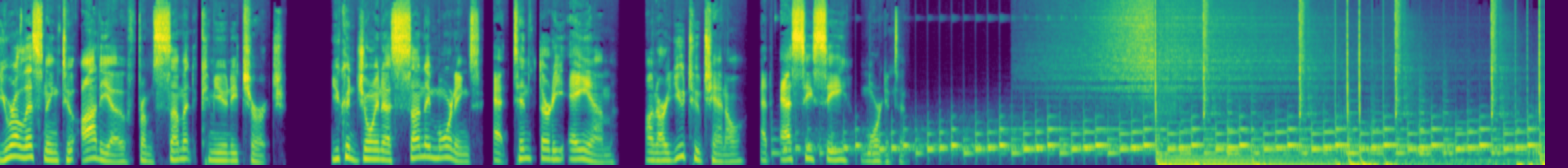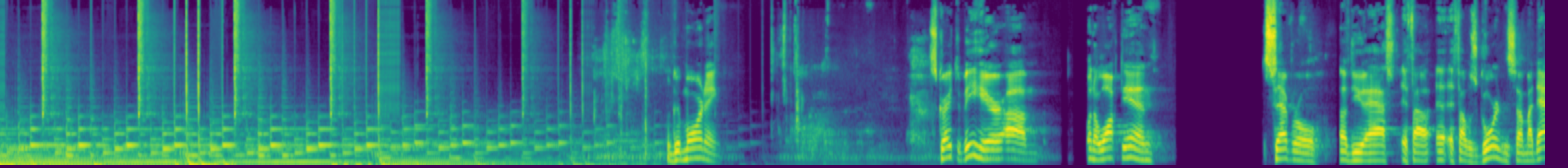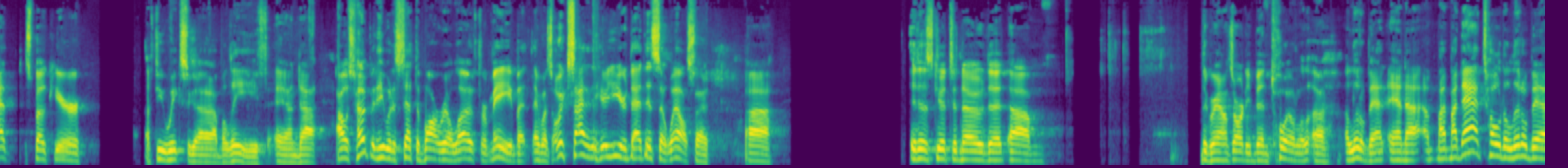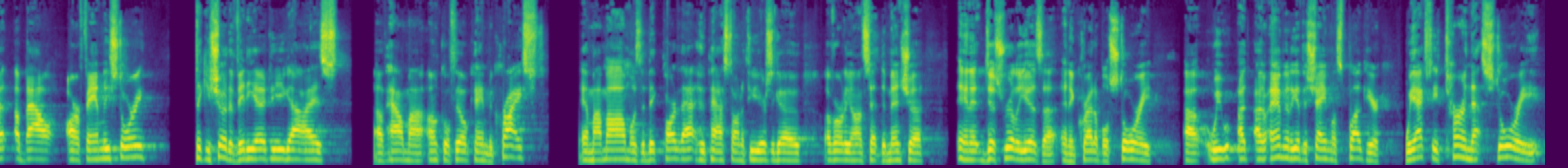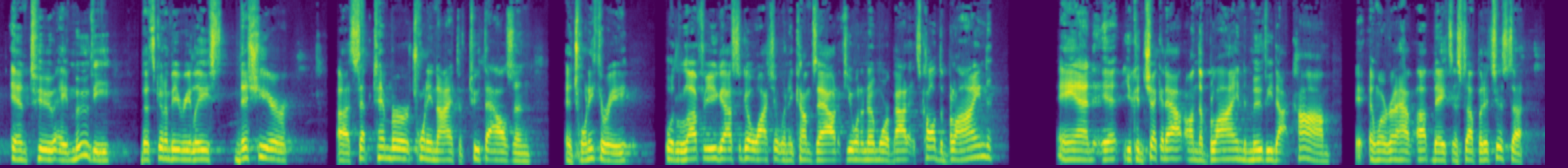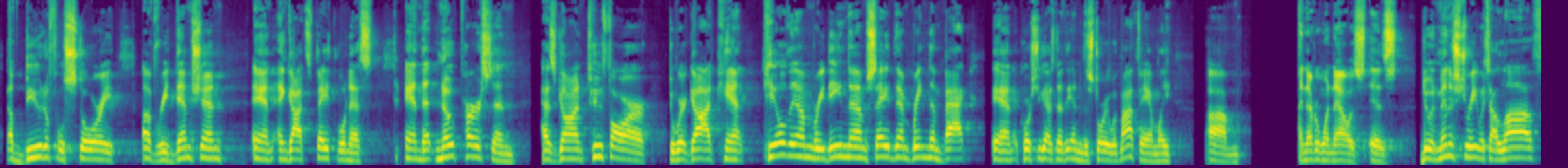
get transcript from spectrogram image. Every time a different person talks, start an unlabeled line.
You are listening to audio from Summit Community Church. You can join us Sunday mornings at 10:30 a.m. on our YouTube channel at SCC Morganton.
Good morning. It's great to be here. Um, when I walked in, several of you asked if I if I was Gordon. So my dad spoke here a few weeks ago, I believe, and uh, I was hoping he would have set the bar real low for me. But they was so excited to hear you. Your dad did so well. So uh, it is good to know that. Um, the ground's already been toiled uh, a little bit. And uh, my, my dad told a little bit about our family story. I think he showed a video to you guys of how my Uncle Phil came to Christ. And my mom was a big part of that, who passed on a few years ago of early onset dementia. And it just really is a, an incredible story. Uh, we, I, I am going to give a shameless plug here. We actually turned that story into a movie that's going to be released this year uh, September 29th of 2023. Would love for you guys to go watch it when it comes out. If you want to know more about it, it's called The Blind, and it you can check it out on theblindmovie.com. And we're going to have updates and stuff. But it's just a, a beautiful story of redemption and, and God's faithfulness, and that no person has gone too far to where God can't heal them, redeem them, save them, bring them back. And of course, you guys know the end of the story with my family. Um, and everyone now is, is doing ministry, which I love.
